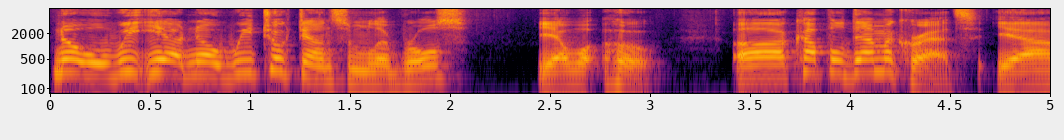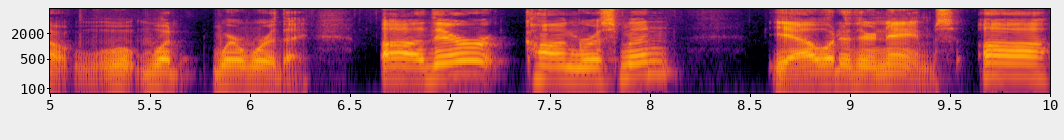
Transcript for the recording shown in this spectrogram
no, well, we, yeah, no, we took down some liberals. Yeah, well, who? Uh, a couple Democrats. Yeah, what? Where were they? Uh, they're congressmen. Yeah, what are their names? Uh,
